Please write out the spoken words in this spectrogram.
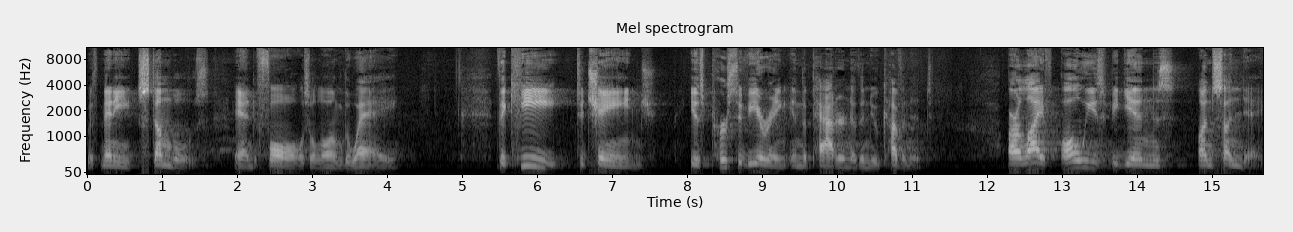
with many stumbles and falls along the way. The key to change is persevering in the pattern of the new covenant. Our life always begins on Sunday,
